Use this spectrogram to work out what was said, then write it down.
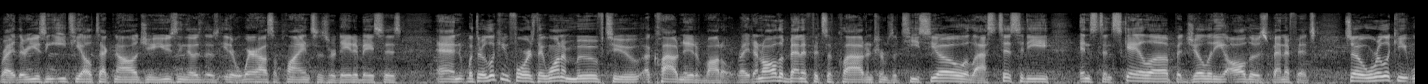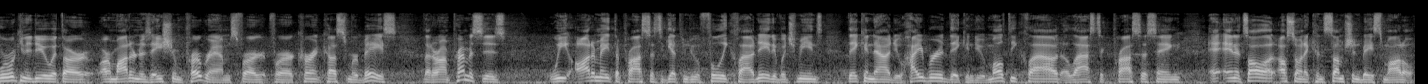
right? They're using ETL technology, using those, those either warehouse appliances or databases. And what they're looking for is they want to move to a cloud native model, right? And all the benefits of cloud in terms of TCO, elasticity, instant scale up, agility, all those benefits. So we're looking we're working to do with our, our modernization programs for our, for our current customer base that are on premises we automate the process to get them to a fully cloud native, which means they can now do hybrid, they can do multi-cloud, elastic processing, and it's all also on a consumption-based model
